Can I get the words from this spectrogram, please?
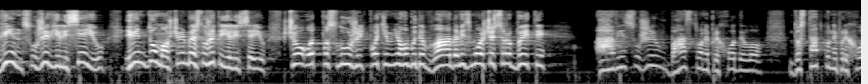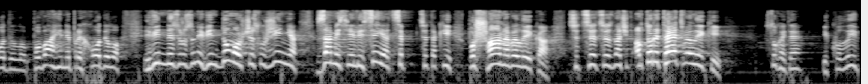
Він служив Єлісею, і він думав, що він буде служити Єлісею, що от послужить, потім в нього буде влада, він зможе щось робити. А він служив, багатство не приходило, достатку не приходило, поваги не приходило. І він не зрозумів. Він думав, що служіння замість Єлісея це це таки пошана велика, це, це, це значить авторитет великий. Слухайте, і коли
